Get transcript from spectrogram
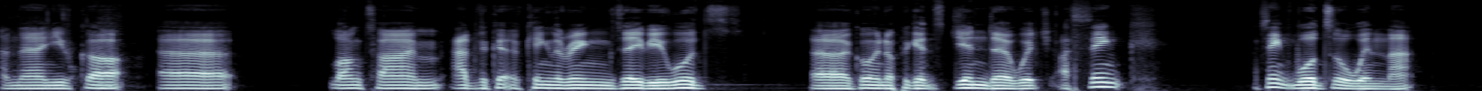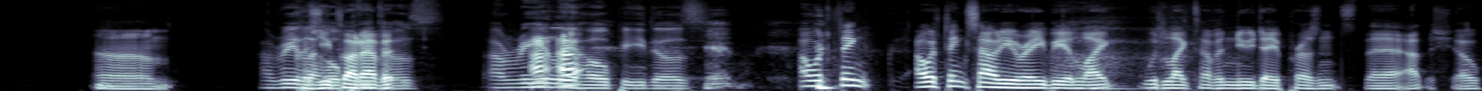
and then you've got uh, long-time advocate of King of the Ring Xavier Woods uh, going up against Jinder, which I think I think Woods will win that. Um, I really 'Cause you've hope gotta he have it- does. I really I- hope he does. I would think I would think Saudi Arabia like would like to have a New Day presence there at the show.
